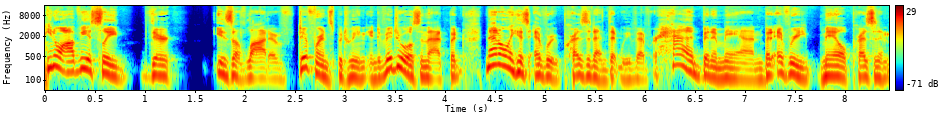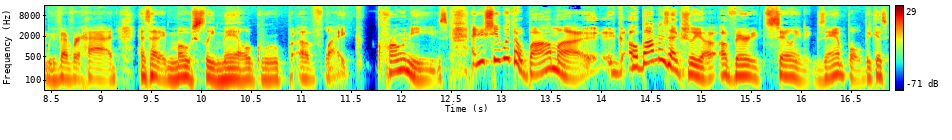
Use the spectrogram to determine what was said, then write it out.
you know, obviously there is a lot of difference between individuals in that. But not only has every president that we've ever had been a man, but every male president we've ever had has had a mostly male group of like cronies. And you see with Obama, Obama is actually a, a very salient example because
